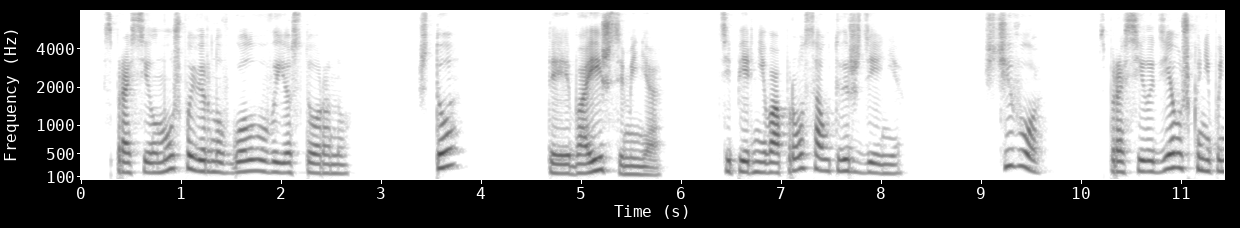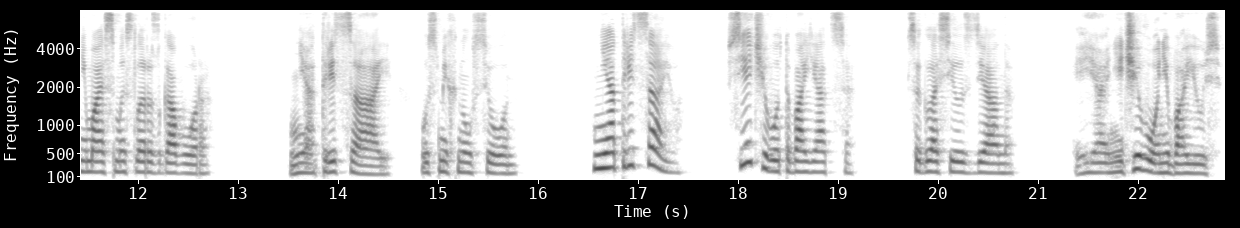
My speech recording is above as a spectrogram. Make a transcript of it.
– спросил муж, повернув голову в ее сторону. «Что?» «Ты боишься меня?» Теперь не вопрос, а утверждение. «С чего?» – спросила девушка, не понимая смысла разговора. «Не отрицай», – усмехнулся он. «Не отрицаю. Все чего-то боятся», – согласилась Диана. «Я ничего не боюсь»,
